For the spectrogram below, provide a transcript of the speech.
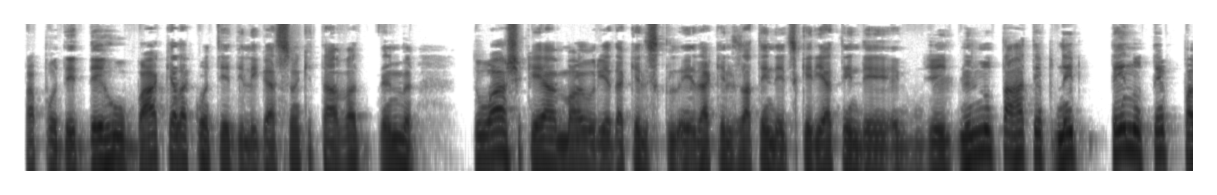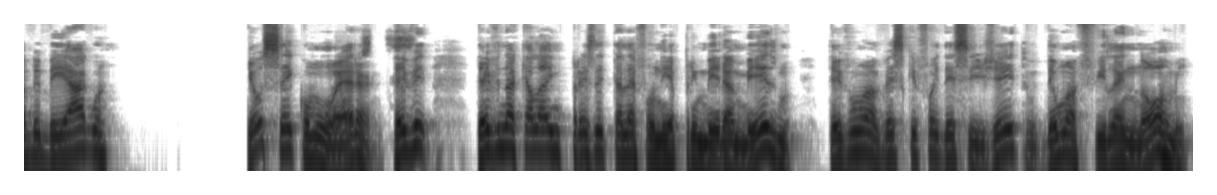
para poder derrubar aquela quantia de ligação que estava. Tu acha que a maioria daqueles, daqueles atendentes queria atender, ele não tava tempo, nem tendo tempo para beber água? Eu sei como era. Teve, teve naquela empresa de telefonia primeira mesmo, teve uma vez que foi desse jeito, deu uma fila enorme.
